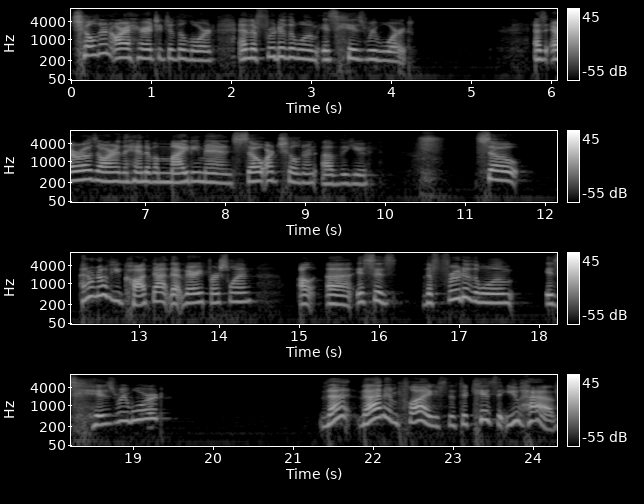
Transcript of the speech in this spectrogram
children are a heritage of the Lord, and the fruit of the womb is his reward. As arrows are in the hand of a mighty man, so are children of the youth. So, I don't know if you caught that, that very first one uh, it says, the fruit of the womb is his reward. that that implies that the kids that you have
